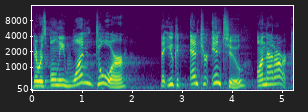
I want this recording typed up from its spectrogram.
There was only one door that you could enter into on that ark.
